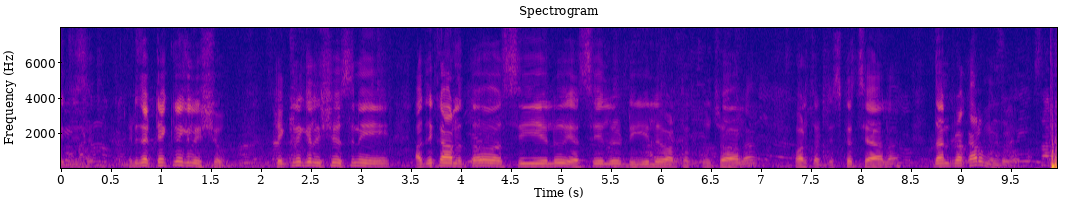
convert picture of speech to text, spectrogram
it is a technical issue technical ఇష్యూస్ని అధికారులతో సీఈలు ఎస్సీలు డిఈలు వాళ్ళతో కూర్చోవాలా వాళ్ళతో డిస్కస్ చేయాలా దాని ప్రకారం ముందుకు చేస్తారు.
